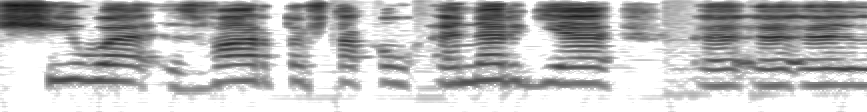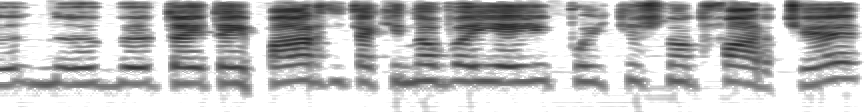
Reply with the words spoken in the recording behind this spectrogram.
siłę, zwartość, taką energię tej, tej partii, takie nowe jej polityczne otwarcie.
